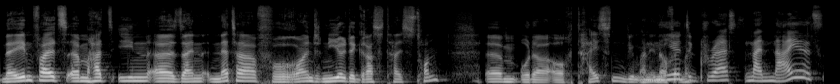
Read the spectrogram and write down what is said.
Na, jedenfalls ähm, hat ihn äh, sein netter Freund Neil deGrasse Tyson ähm, oder auch Tyson, wie man ihn auch Neil immer. deGrasse, nein, Niles,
